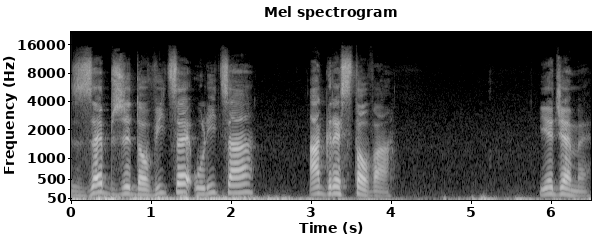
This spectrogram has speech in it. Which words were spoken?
Zebrzydowice, ulica Agrestowa. Jedziemy.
